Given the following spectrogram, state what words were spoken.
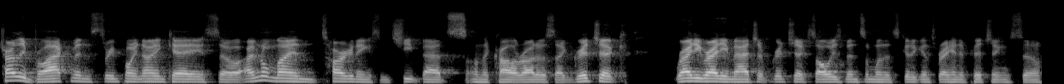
Charlie Blackmon's 3.9K. So I don't mind targeting some cheap bats on the Colorado side. Grichuk, righty righty matchup. Grichuk's always been someone that's good against right handed pitching. So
